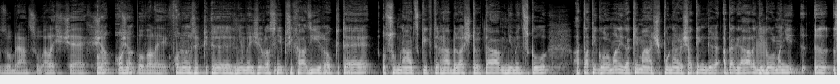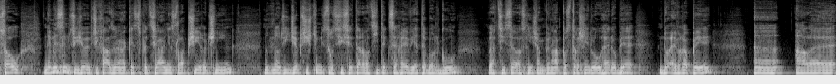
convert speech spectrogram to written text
z obránců, Aleš Čech, šap, ono, ono, Šapovali. Ono řekněme, že vlastně přichází rok té osmnáctky, která byla čtvrtá v Německu a ta ty golmany taky má, Špunar, Schattinger a tak dále. Ty hmm. golmani uh, jsou, nemyslím si, že by přicházel nějaký speciálně slabší ročník. Nutno říct, že příští mistrovství světa 20 se hraje v Jeteborgu. Vrací se vlastně šampionát po strašně dlouhé době do Evropy. Uh, ale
